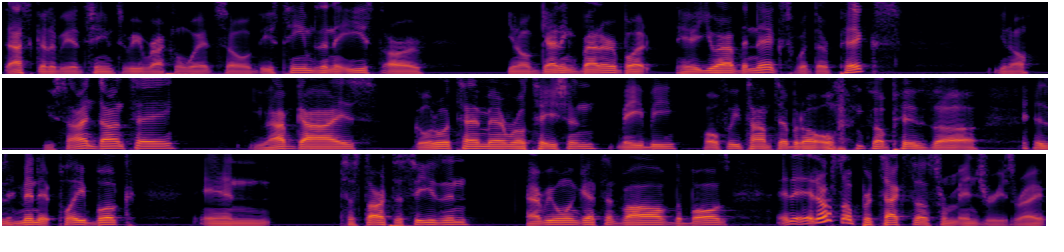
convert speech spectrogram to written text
That's gonna be a team to be reckoned with. So these teams in the East are, you know, getting better. But here you have the Knicks with their picks. You know, you sign Donte, you have guys. Go to a ten man rotation, maybe. Hopefully, Tom Thibodeau opens up his uh his minute playbook, and to start the season, everyone gets involved. The balls, and it also protects us from injuries, right?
